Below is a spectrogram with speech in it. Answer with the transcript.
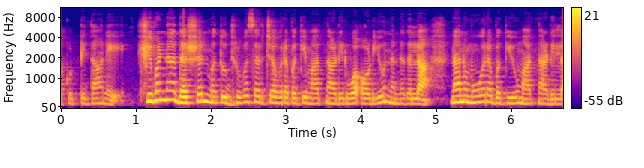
ಕೊಟ್ಟಿದ್ದಾನೆ. ಶಿವಣ್ಣ, ದರ್ಶನ್ ಮತ್ತು ಧ್ರುವ ಸರ್ಜಾ ಅವರ ಬಗ್ಗೆ ಮಾತನಾಡಿರುವ ಆಡಿಯೋ ನನ್ನದಲ್ಲ. ನಾನು ಮೂವರ ಬಗ್ಗೆಯೂ ಮಾತನಾಡಿಲ್ಲ.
